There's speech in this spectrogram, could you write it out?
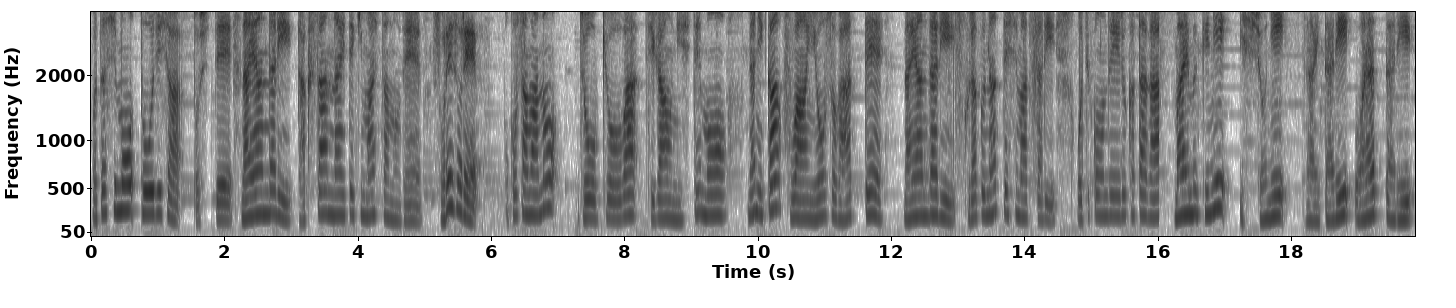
私も当事者として悩んだりたくさん泣いてきましたのでそれぞれお子様の状況は違うにしても何か不安要素があって悩んだり暗くなってしまったり落ち込んでいる方が前向きに一緒に泣いたり笑ったり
